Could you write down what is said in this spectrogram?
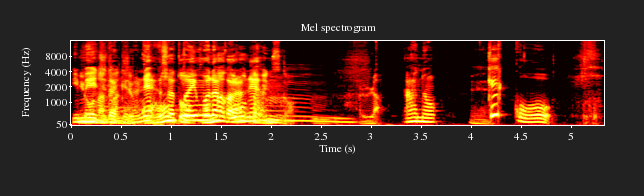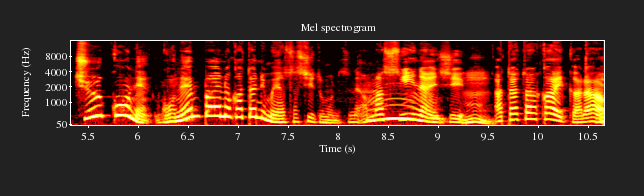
イメージだけどね。里芋だからね。あら。あの、ええ。結構中高年ご年配の方にも優しいと思うんですね。甘すぎないし、うん。温かいから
